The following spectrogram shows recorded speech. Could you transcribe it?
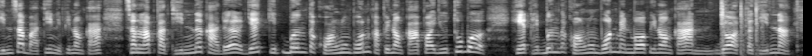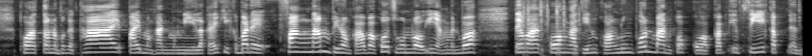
ฐินซะบาดที่นี่พี่น้องคะสำหรับกฐินเด้อค่ะเด้อยายกิดเบิ่งตะของลุงพลกับพี่น้องคะเพราะยูทูบเบอร์เฮ็ดให้เบิ่งตะของลุงพลแม่นบ่พี่น้องคะอันยอดกฐินน่ะเพอตอนนั้นเพิ่นก็ทายไปบางหันบางนี้แล้วก็ยายกิดก็บ่ได้ฟังนํพี่น้องคะว่าโคชนเว้าอีหยังแม่นบ่แต่ว่ากองกฐินของลุงพลบ้านกกอกกับ FC กับอัน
